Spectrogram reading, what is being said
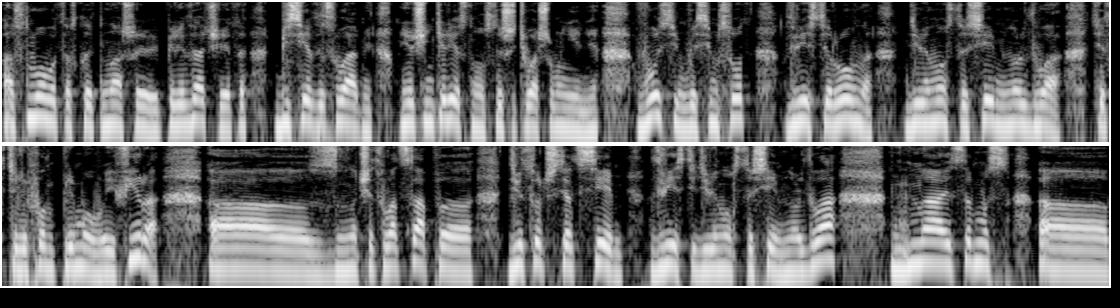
э, основа, так сказать, нашей передачи – это беседы с вами. Мне очень интересно услышать ваше мнение. 8 800 200 ровно 9702. Это телефон прямого эфира. А, значит, WhatsApp 967 297 02. На смс-портале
